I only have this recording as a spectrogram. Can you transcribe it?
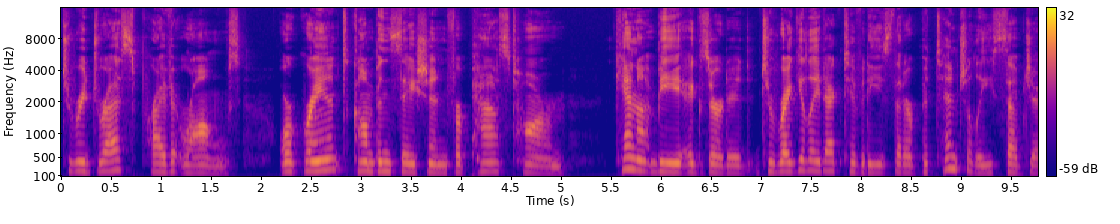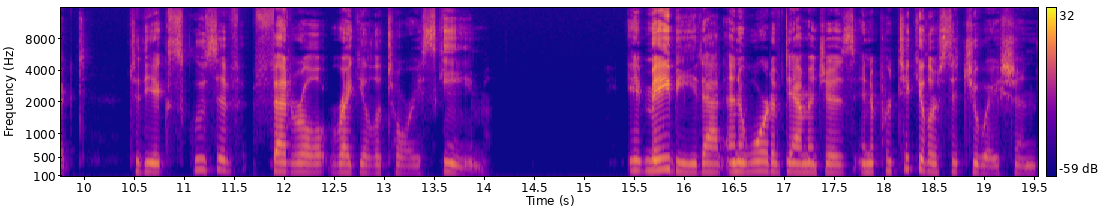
to redress private wrongs or grant compensation for past harm cannot be exerted to regulate activities that are potentially subject to the exclusive federal regulatory scheme. It may be that an award of damages in a particular situation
